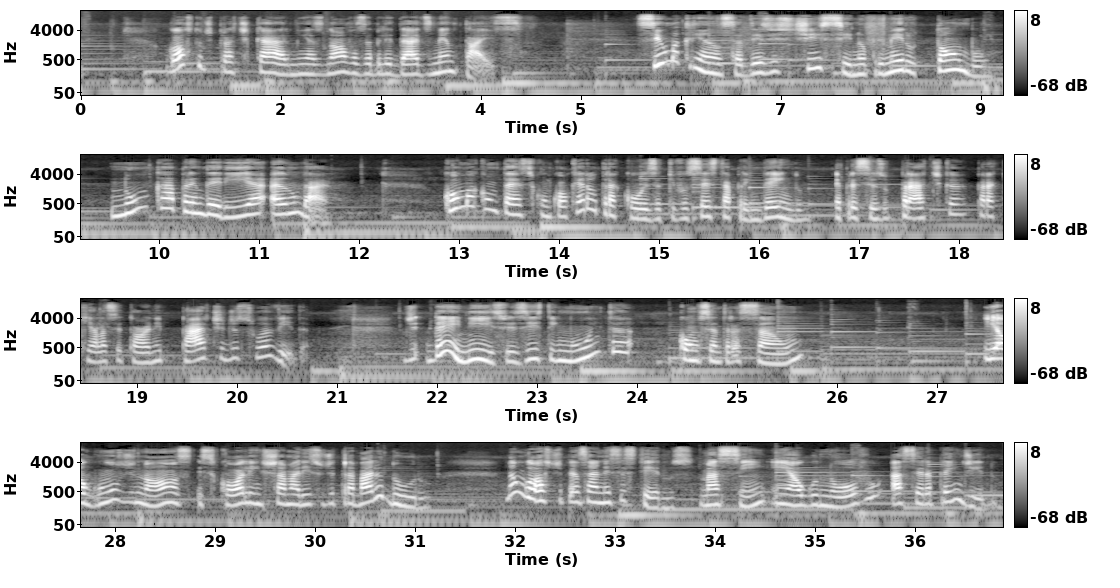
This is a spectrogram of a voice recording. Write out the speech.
Gosto de praticar minhas novas habilidades mentais. Se uma criança desistisse no primeiro tombo, nunca aprenderia a andar. Como acontece com qualquer outra coisa que você está aprendendo, é preciso prática para que ela se torne parte de sua vida. De, de início, existem muita concentração e alguns de nós escolhem chamar isso de trabalho duro não gosto de pensar nesses termos, mas sim em algo novo a ser aprendido.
